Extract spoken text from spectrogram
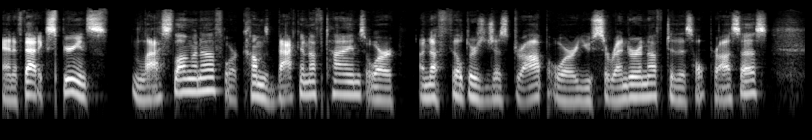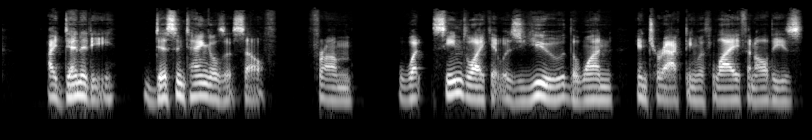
And if that experience lasts long enough or comes back enough times or enough filters just drop or you surrender enough to this whole process identity disentangles itself from what seemed like it was you the one interacting with life and all these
